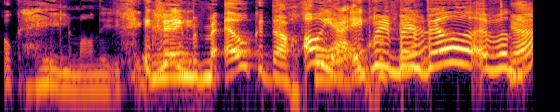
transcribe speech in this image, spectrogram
ook helemaal niet. Ik, neem het me elke dag voor Oh ja, ik ben, wel. eh, Want, Ja?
